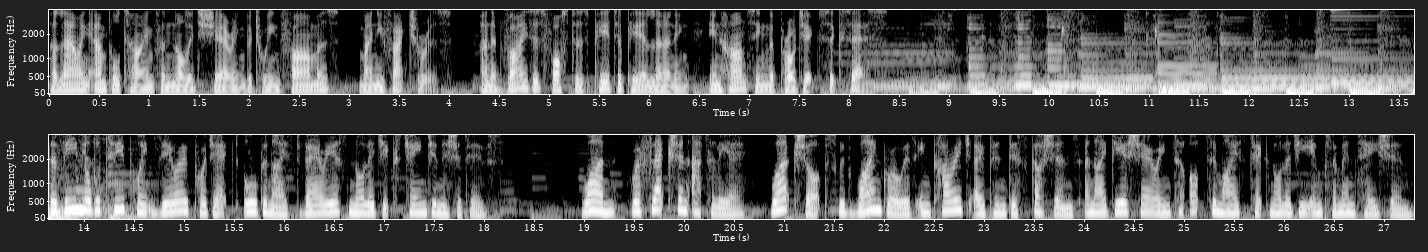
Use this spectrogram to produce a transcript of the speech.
allowing ample time for knowledge sharing between farmers, manufacturers, and advisors fosters peer to peer learning, enhancing the project's success. The Vignoble 2.0 project organized various knowledge exchange initiatives. 1. Reflection Atelier. Workshops with wine growers encourage open discussions and idea sharing to optimize technology implementation.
